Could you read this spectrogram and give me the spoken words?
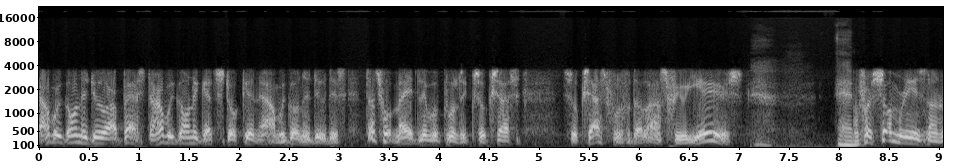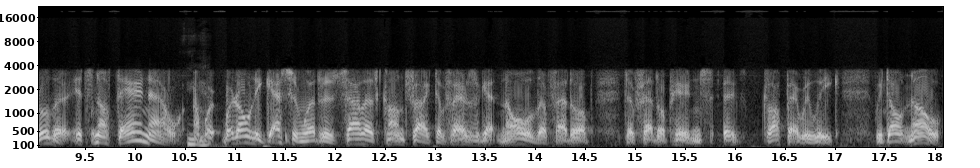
are we going to do our best? Are we going to get stuck in? Are we going to do this? That's what made Liverpool success successful for the last few years. Um, for some reason or other, it's not there now, and we're, we're only guessing whether it's Salah's contract. The players are getting old. They're fed up. They're fed up hearing uh, Klopp every week. We don't know,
